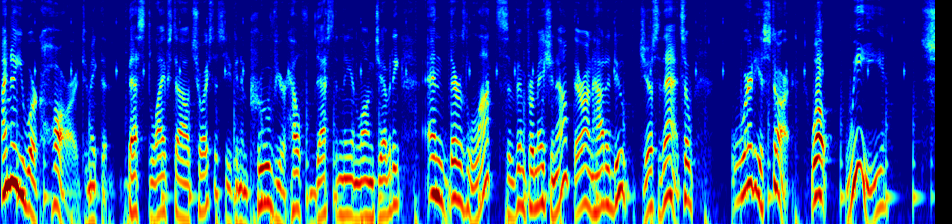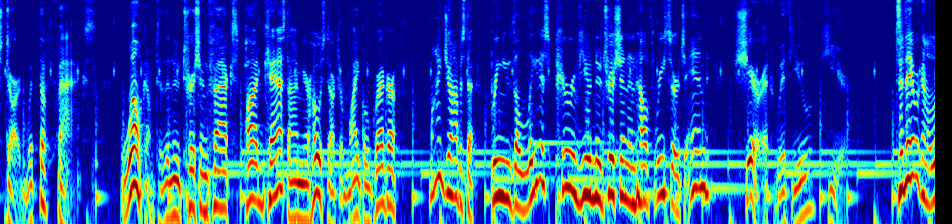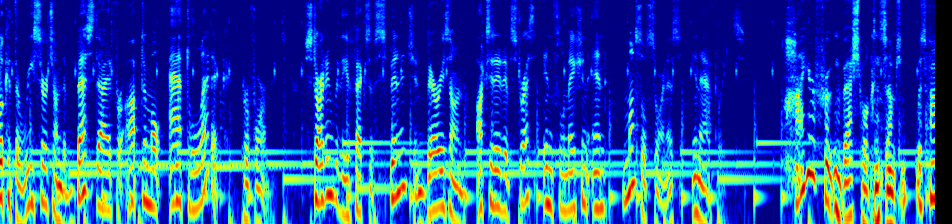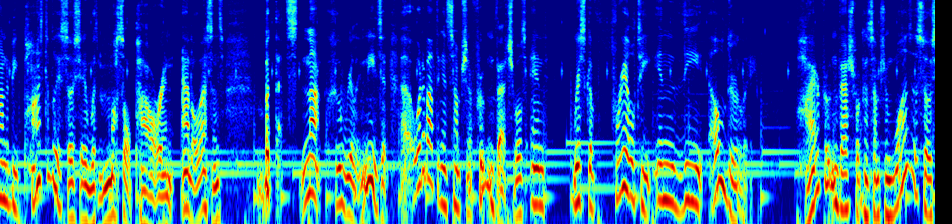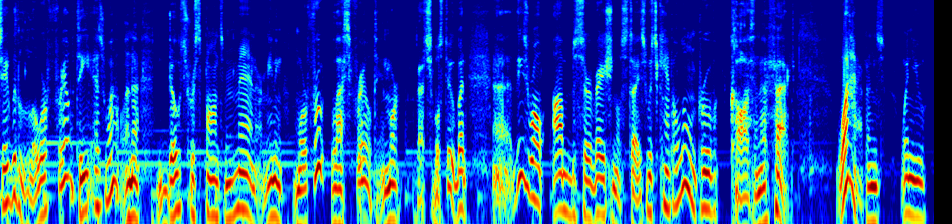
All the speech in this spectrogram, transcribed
I know you work hard to make the best lifestyle choices so you can improve your health destiny and longevity, and there's lots of information out there on how to do just that. So where do you start? Well, we start with the facts. Welcome to the Nutrition Facts Podcast. I'm your host, Dr. Michael Greger. My job is to bring you the latest peer-reviewed nutrition and health research and share it with you here. Today we're going to look at the research on the best diet for optimal athletic performance, starting with the effects of spinach and berries on oxidative stress, inflammation, and muscle soreness in athletes. Higher fruit and vegetable consumption was found to be positively associated with muscle power in adolescents, but that's not who really needs it. Uh, what about the consumption of fruit and vegetables and risk of frailty in the elderly? Higher fruit and vegetable consumption was associated with lower frailty as well, in a dose-response manner, meaning more fruit, less frailty, and more vegetables too. But uh, these were all observational studies, which can't alone prove cause and effect. What happens when you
